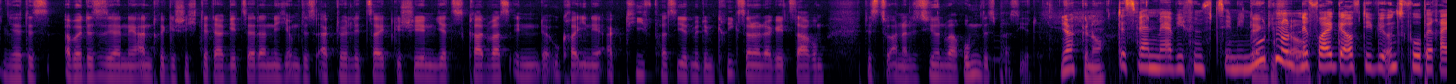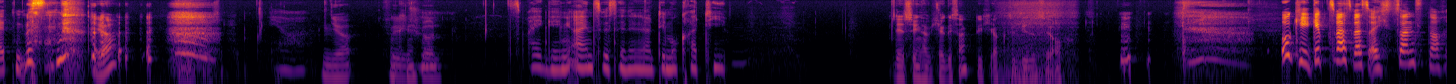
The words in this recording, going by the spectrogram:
Ja, das, aber das ist ja eine andere Geschichte. Da geht es ja dann nicht um das aktuelle Zeitgeschehen, jetzt gerade was in der Ukraine aktiv passiert mit dem Krieg, sondern da geht es darum, das zu analysieren, warum das passiert ist. Ja, genau. Das wären mehr wie 15 Minuten und auch. eine Folge, auf die wir uns vorbereiten müssten. Ja? Ja, Ja, finde Okay. ich schon. zwei gegen eins, wir sind in der Demokratie. Deswegen habe ich ja gesagt, ich akzeptiere das ja auch. Okay, gibt's was, was euch sonst noch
